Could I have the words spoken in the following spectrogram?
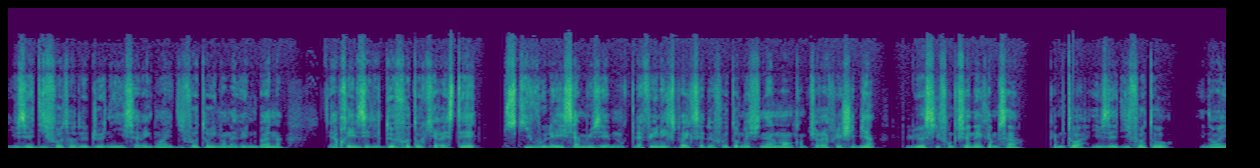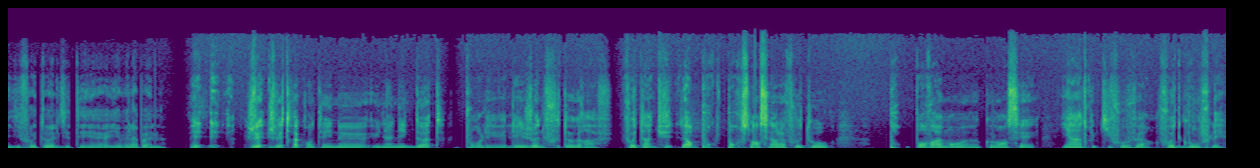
Il faisait 10 photos de Johnny, il savait que dans les 10 photos, il en avait une bonne. Et après, il faisait les deux photos qui restaient. Ce qu'il voulait, il s'amusait. Donc il a fait une expo avec ces deux photos, mais finalement, quand tu réfléchis bien, lui aussi fonctionnait comme ça, comme toi. Il faisait 10 photos, et dans les 10 photos, elles étaient, euh, il y avait la bonne. Je, vais, te raconter une, anecdote pour les, jeunes photographes. Pour, se lancer dans la photo, pour, vraiment euh, commencer, il y a un truc qu'il faut faire, il faut être gonflé.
